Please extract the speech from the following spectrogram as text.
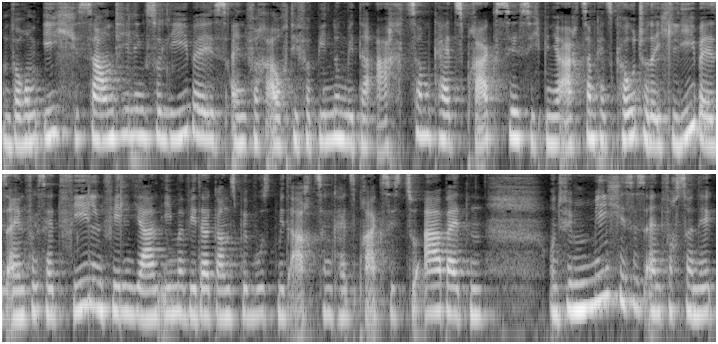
Und warum ich Sound Healing so liebe, ist einfach auch die Verbindung mit der Achtsamkeitspraxis. Ich bin ja Achtsamkeitscoach oder ich liebe es einfach seit vielen, vielen Jahren immer wieder ganz bewusst mit Achtsamkeitspraxis zu arbeiten. Und für mich ist es einfach so eine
